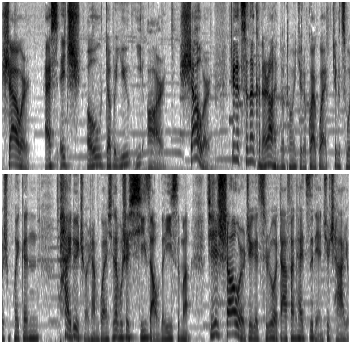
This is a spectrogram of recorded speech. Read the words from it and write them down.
Shower, S H O W E R, shower. 这个词呢，可能让很多同学觉得怪怪。这个词为什么会跟 派对扯上关系？它不是洗澡的意思吗？其实 shower 这个词，如果大家翻开字典去查，有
